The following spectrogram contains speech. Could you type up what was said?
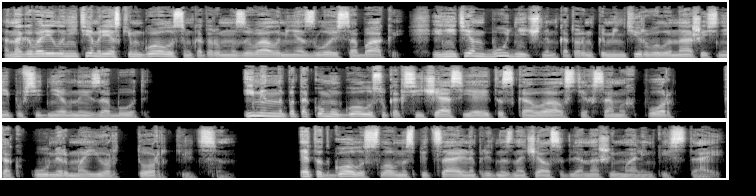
Она говорила не тем резким голосом, которым называла меня злой собакой, и не тем будничным, которым комментировала наши с ней повседневные заботы. Именно по такому голосу, как сейчас, я и тосковал с тех самых пор, как умер майор Торкельсон. Этот голос словно специально предназначался для нашей маленькой стаи.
